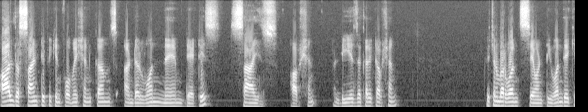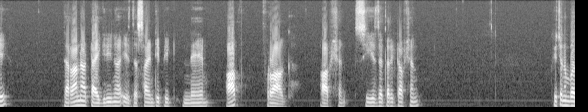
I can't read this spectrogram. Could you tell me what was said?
all the scientific information comes under one name that is science. Option D is the correct option. Question number 171 देखिए. the Rana tigrina is the scientific name of frog option C is the correct option question number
